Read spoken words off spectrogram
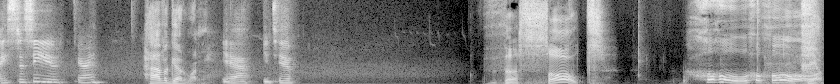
nice to see you, Karen. Have a good one. Yeah, you too. The salt. Ho ho ho. Yeah.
